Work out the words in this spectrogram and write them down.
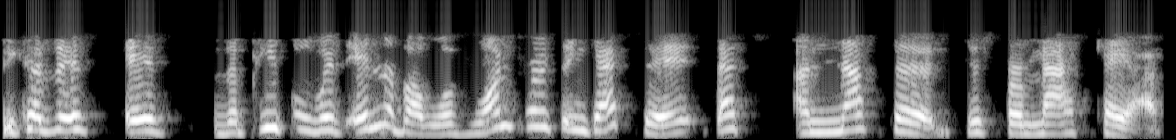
because if if the people within the bubble, if one person gets it, that's enough to just for mass chaos.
